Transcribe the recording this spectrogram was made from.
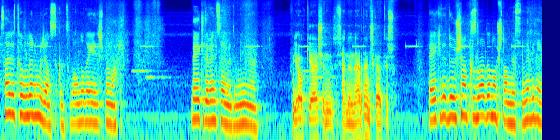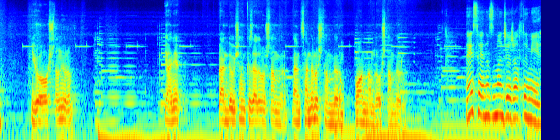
Sadece tavırların mı can sıkıntılı? Onda da gelişme var. Belki de beni sevmedin bilmiyorum. Yok ya şimdi sen de nereden çıkartıyorsun? Belki de dövüşen kızlardan hoşlanmıyorsun ne bileyim. Yo hoşlanıyorum. Yani ben dövüşen kızlardan hoşlanmıyorum. Ben senden hoşlanmıyorum. O anlamda hoşlanmıyorum. Neyse en azından cerrahlığım iyi.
